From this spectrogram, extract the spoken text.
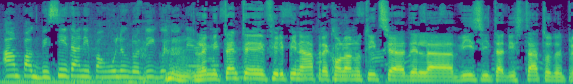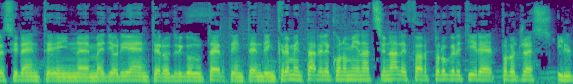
ang pagbisita ni Pangulong Rodrigo Duterte. L'emittente filippina apre con la notizia della visita di Stato del Presidente in Medio Oriente. Rodrigo Duterte intende incrementare l'economia nazionale e far progredire il, processo, il,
